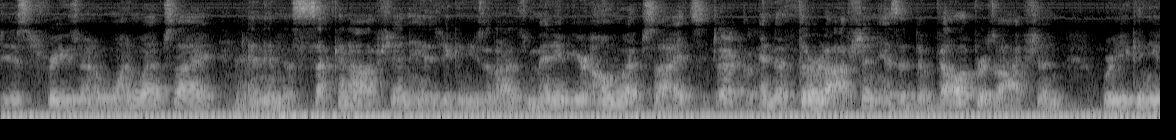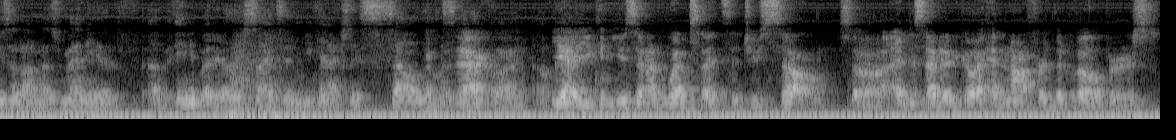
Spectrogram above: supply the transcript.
just for using it on one website, and then the second option is you can use it on as many of your own websites. Exactly. And the third option is a developer's option where you can use it on as many of, of anybody other sites, and you can actually sell them. Exactly. Okay. Yeah, you can use it on websites that you sell. So I decided to go ahead and offer the developers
